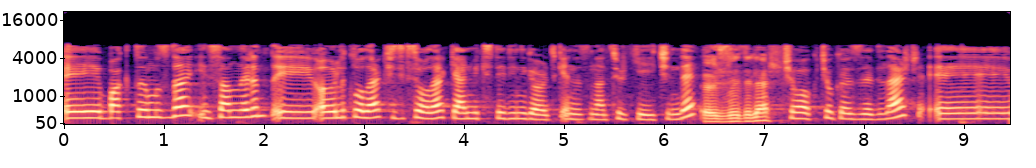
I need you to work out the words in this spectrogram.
e, baktığımızda insanların e, ağırlıklı olarak fiziksel olarak gelmek istediğini gördük en azından Türkiye içinde. Özlediler. Çok çok özlediler. Ee,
